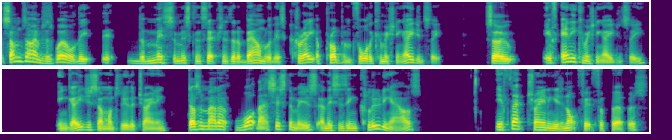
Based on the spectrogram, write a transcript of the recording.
sometimes as well, the, the, the myths and misconceptions that are bound with this create a problem for the commissioning agency. So if any commissioning agency engages someone to do the training, doesn't matter what that system is, and this is including ours, if that training is not fit for purpose,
